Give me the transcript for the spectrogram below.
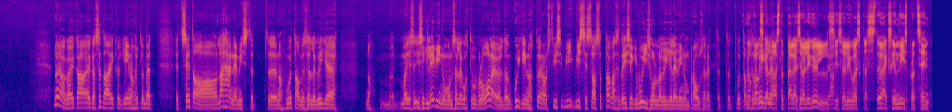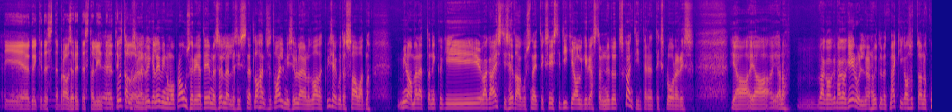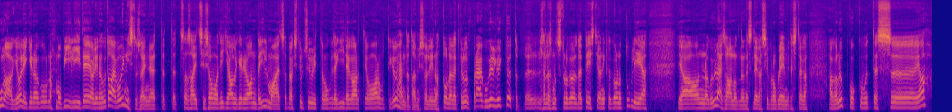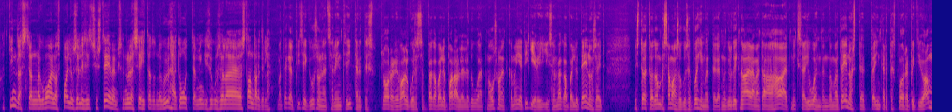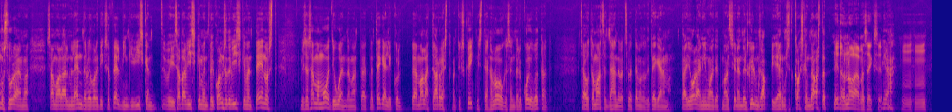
nojah, aga ega, ega seda ikkagi noh, ütleme, et, et seda lähenemist, et noh, võtame selle kõige noh, ma isegi levinum on selle kohta võib-olla vale öelda, kuigi noh, tõenäoliselt viisteist aastat tagasi ta isegi võis olla kõige levinum brauser, et, et, et võtame no, selle kõige. aastat tagasi oli küll, siis oli vist kas üheksakümmend viis protsenti kõikidest brauseritest oli Internet Explorer. võtame selle kõige levinuma brauseri ja teeme sellele siis need lahendused valmis ja ülejäänud vaadake ise, kuidas saavad, noh. Mina mäletan ikkagi väga hästi seda, kus näiteks Eesti digiallkirjastamine töötas ka ainult Internet Exploreris. Ja, ja, ja noh, väga-väga keeruline, noh, ütleme, et Maci kasutajana kunagi oligi nagu noh, mobiil-ID oli nagu taevaõnnistus on ju, et, et, et sa said siis oma digiallkirju anda ilma, et sa peaksid üldse üritama kuidagi ID-kaarti oma arvutiga ühendada, mis oli noh, tollel hetkel, praegu küll kõik töötab, selles mõttes tuleb öelda, et Eesti on ikkagi olnud tubli ja ja on nagu üle saanud nendest legacy probleemidest, aga aga lõppkokkuvõttes jah, et kindlasti on nagu maailmas palju selliseid süsteeme, mis on üles ehitatud nagu ühe tootja mingisugusele standardile. ma tegelikult isegi usun, et selle Internet Exploreri valguses saab väga palju paralleele tuua, et ma usun, et ka meie digiriigis on väga palju teenuseid, mis töötavad umbes samasuguse põhimõttega, et me küll kõik naerame, et ahaa, et miks sa ei uuendanud oma teenust, et Internet Explorer pidi ju ammu surema, samal ajal meil endal võib-olla tiksub veel mingi viiskümmend või sada viiskümmend või kolmsada viiskümmend teenust, mis on samamoodi uuendamata, et me tegelikult peame alati arvestama, et ükskõik, mis tehnoloogia sa endale koju võtad, see automaatselt tähendab, et sa pead temaga ka tegelema. ta ei ole niimoodi, et ma ostsin endale külmkapi järgmised kakskümmend aastat. nüüd on olemas, eks ju? jah mm -hmm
